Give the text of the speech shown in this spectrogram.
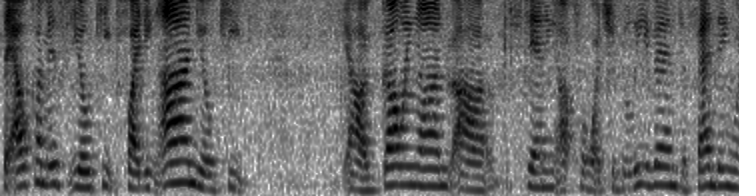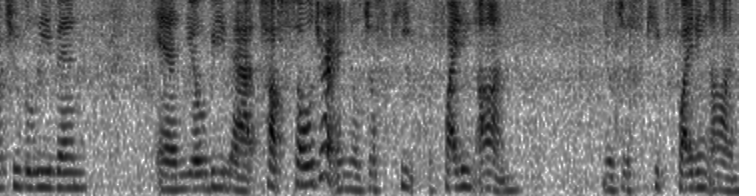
the outcome is you'll keep fighting on, you'll keep uh, going on, uh, standing up for what you believe in, defending what you believe in, and you'll be that tough soldier and you'll just keep fighting on. You'll just keep fighting on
